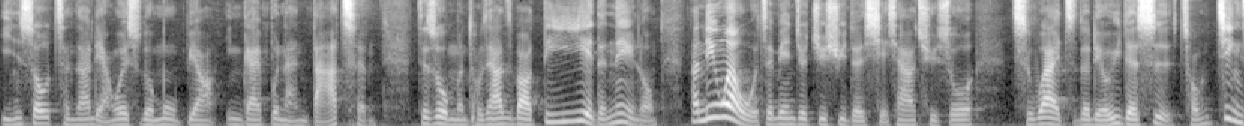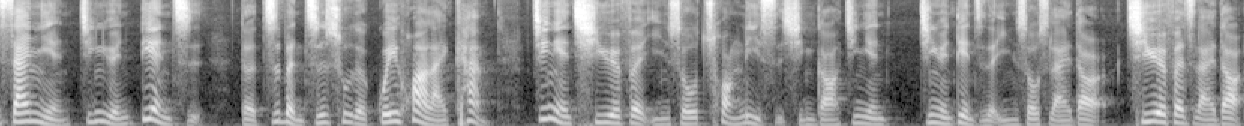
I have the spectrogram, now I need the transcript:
营收成长两位数的目标应该不难达成。这是我们投家日报第一页的内容。那另外我这边就继续的写下去说，此外值得留意的是，从近三年金元电子。的资本支出的规划来看，今年七月份营收创历史新高。今年金元电子的营收是来到七月份是来到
